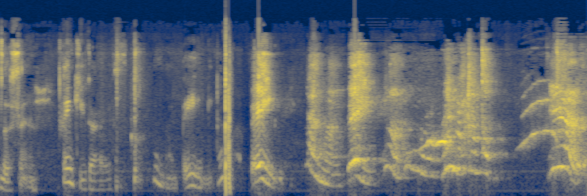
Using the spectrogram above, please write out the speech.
Listen, thank you guys. Oh, my baby. Oh, my baby. Oh, my baby. Oh, my baby. Here.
